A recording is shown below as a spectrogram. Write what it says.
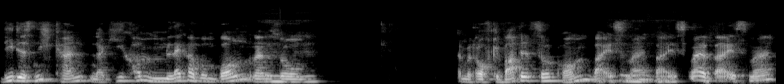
die, die das nicht kannten, da hier kommen ein lecker Bonbon und dann mhm. so, haben wir drauf gewartet, so, komm, weiß mal, mhm. weiß mal, weiß mal.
